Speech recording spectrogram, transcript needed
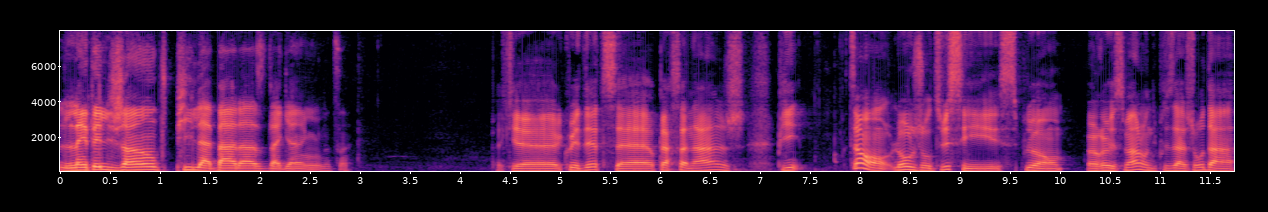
l'intelligente puis la badass de la gang. là, tu. Fait que euh, credits euh, au personnage. Puis, tu sais, là aujourd'hui, c'est c'est plus. on- heureusement, on est plus à jour dans.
